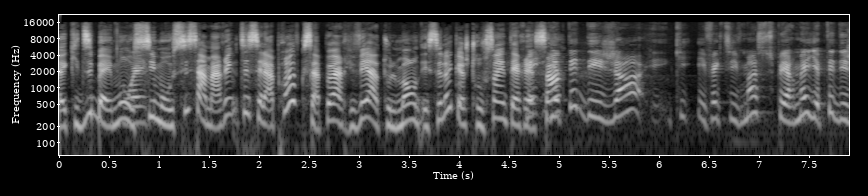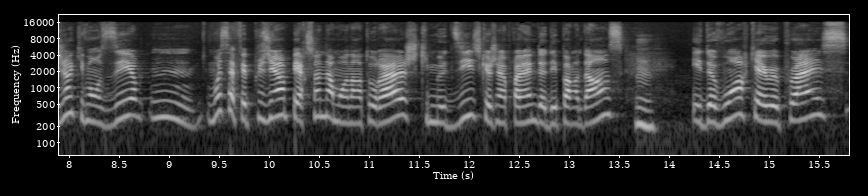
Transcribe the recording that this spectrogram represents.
euh, qui dit ben moi Ouais. aussi, moi aussi, ça m'arrive. Tu sais, c'est la preuve que ça peut arriver à tout le monde. Et c'est là que je trouve ça intéressant. il y a peut-être des gens qui, effectivement, si tu permets, il y a peut-être des gens qui vont se dire Hmm, Moi, ça fait plusieurs personnes dans mon entourage qui me disent que j'ai un problème de dépendance Hmm. et de voir Carey Price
